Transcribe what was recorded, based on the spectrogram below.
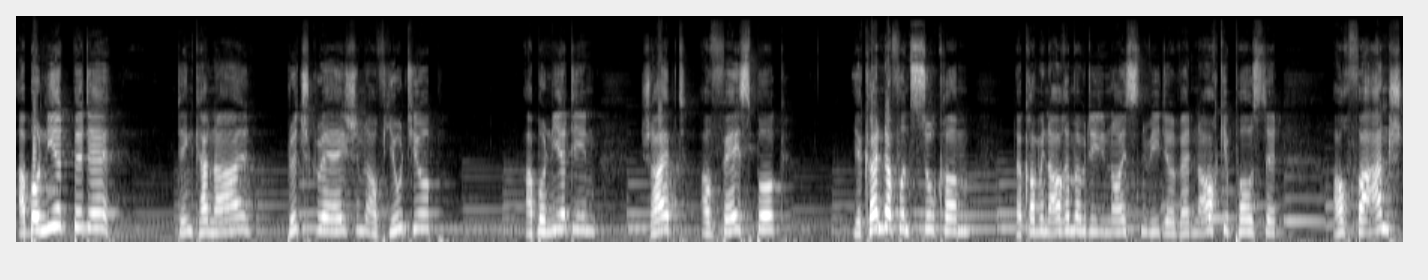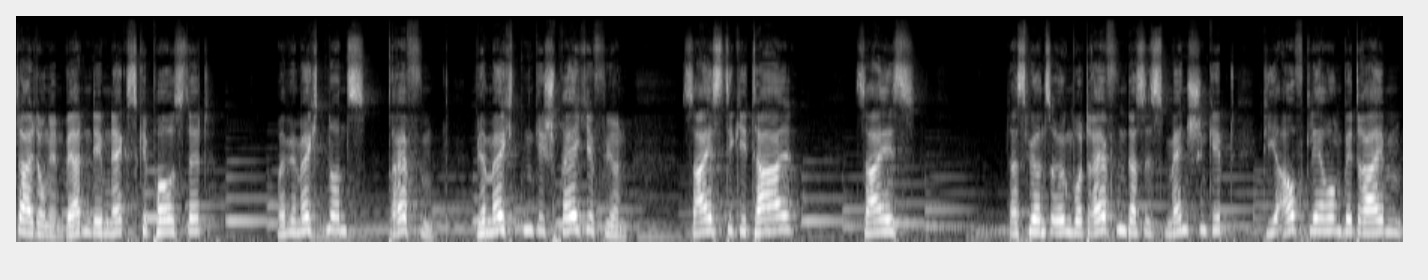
Abonniert bitte den Kanal Bridge Creation auf YouTube. Abonniert ihn, schreibt auf Facebook. Ihr könnt auf uns zukommen. Da kommen auch immer wieder die neuesten Videos, werden auch gepostet. Auch Veranstaltungen werden demnächst gepostet, weil wir möchten uns treffen. Wir möchten Gespräche führen, sei es digital, sei es, dass wir uns irgendwo treffen, dass es Menschen gibt, die Aufklärung betreiben.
